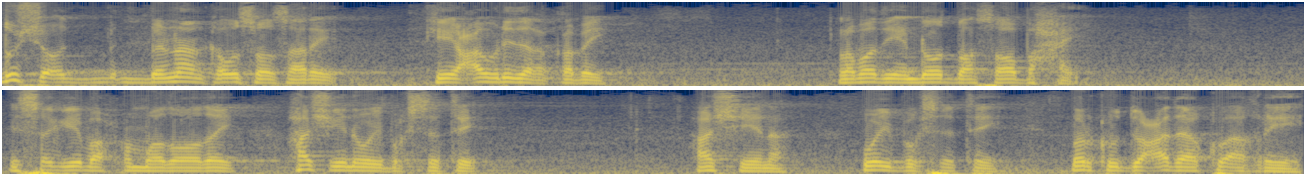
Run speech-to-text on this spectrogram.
dusha bannaanka u soo saaray kii cawrida qabay. Labadii indhood baa soo baxay. Isagiibaa xumadooday. Hashiina way bogsatay hashiina way bogsatay. Markuu ducadaa ku aqriyey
